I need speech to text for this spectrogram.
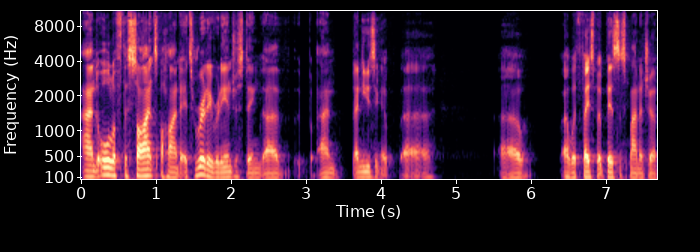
and all of the science behind it. It's really really interesting, uh, and and using it uh, uh, uh, with Facebook Business Manager.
